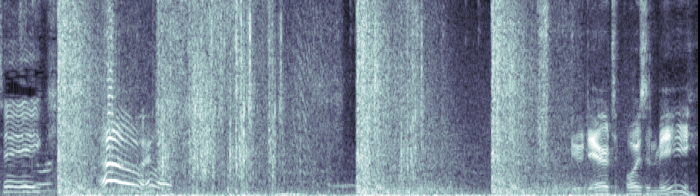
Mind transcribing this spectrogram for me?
take. Oh, hello. You dare to poison me?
